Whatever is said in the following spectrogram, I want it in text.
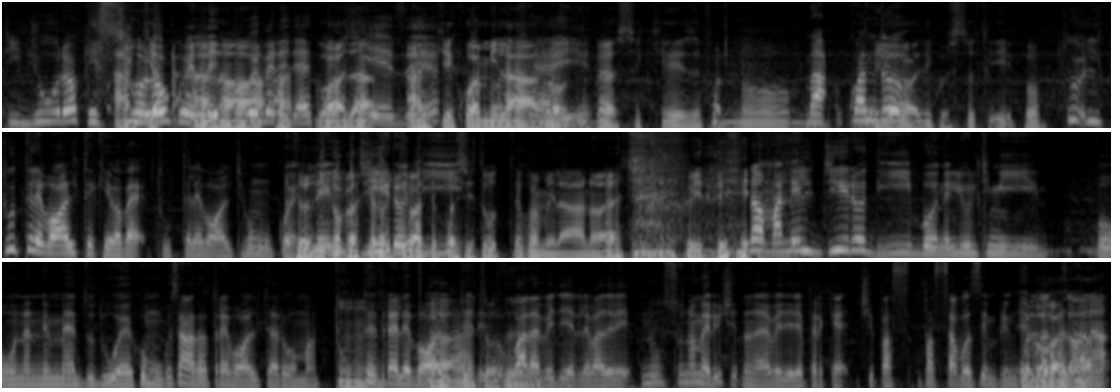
ti giuro che anche- solo quelle ah, no, due ah, benedette guarda, chiese. Anche qua a Milano ok? diverse chiese fanno mm, Ma quando- di questo tipo. Tu- tutte le volte che, vabbè, tutte le volte, comunque Te lo dico perché le ho trovate di... quasi tutte qua a Milano, eh. cioè, quindi... No, ma nel giro di, boh, negli ultimi, boh, un anno e mezzo, due, comunque sono andata tre volte a Roma. Tutte e Mm. tre le Ah, volte, lo vado a vederle, vado a vedere. Non sono mai riuscita ad andare a vedere perché ci pass- passavo sempre in quella guarda, zona,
